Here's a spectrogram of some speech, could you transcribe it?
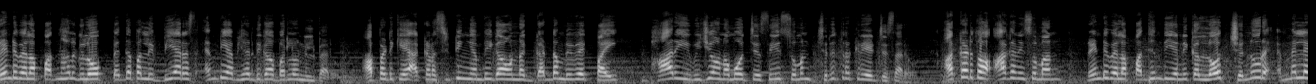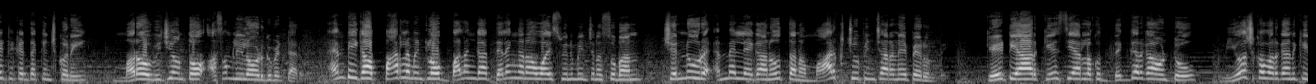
రెండు వేల పద్నాలుగులో పెద్దపల్లి బీఆర్ఎస్ ఎంపీ అభ్యర్థిగా బరిలో నిలిపారు. అప్పటికే అక్కడ సిట్టింగ్ ఎంపీగా ఉన్న గడ్డం వివేక్ పై భారీ విజయం నమోదు చేసి సుమన్ చరిత్ర క్రియేట్ చేశారు. అక్కడితో ఆగని సుమన్ రెండు వేల పద్దెనిమిది ఎన్నికల్లో చెన్నూరు ఎమ్మెల్యే టికెట్ దక్కించుకొని మరో విజయంతో అసెంబ్లీలో అడుగుపెట్టారు. ఎంపీగా పార్లమెంట్లో బలంగా తెలంగాణ వాయిస్ వినిపించిన సుమన్ చెన్నూరు ఎమ్మెల్యేగాను తన మార్క్ చూపించారనే పేరుంది. కేటీఆర్ కేసీఆర్లకు దగ్గరగా ఉంటూ నియోజకవర్గానికి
